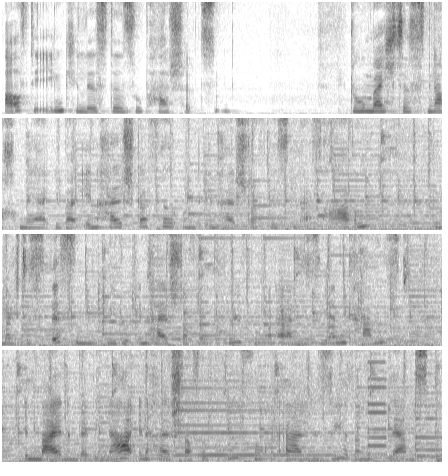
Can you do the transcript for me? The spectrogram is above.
auf die Inki-Liste super schützen. Du möchtest noch mehr über Inhaltsstoffe und Inhaltsstofflisten erfahren. Du möchtest wissen, wie du Inhaltsstoffe prüfen und analysieren kannst. In meinem Webinar Inhaltsstoffe prüfen und analysieren lernst du,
